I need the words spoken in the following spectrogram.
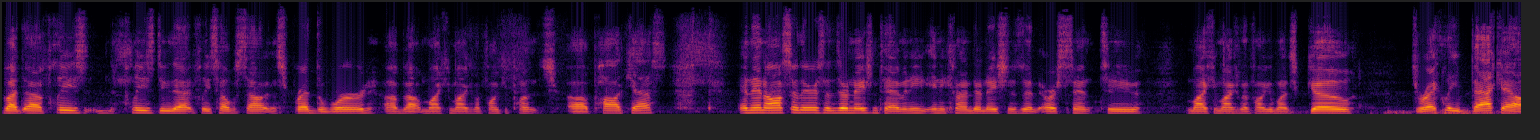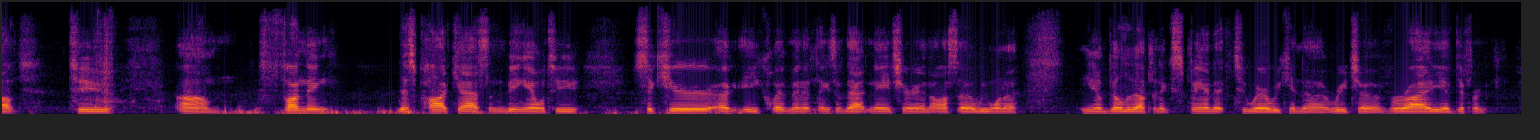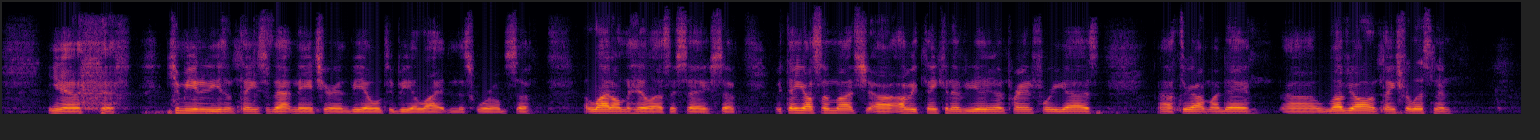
But uh, please, please do that. Please help us out and spread the word about Mikey Mike and the Funky Bunch uh, podcast. And then also there's a donation tab. Any any kind of donations that are sent to Mikey Mike and the Funky Bunch go directly back out to um, funding this podcast and being able to secure uh, equipment and things of that nature. And also, we want to, you know, build it up and expand it to where we can uh, reach a variety of different, you know, communities and things of that nature, and be able to be a light in this world. So, a light on the hill, as they say. So, we thank y'all so much. Uh, I'll be thinking of you and praying for you guys uh, throughout my day. Uh, love y'all and thanks for listening.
